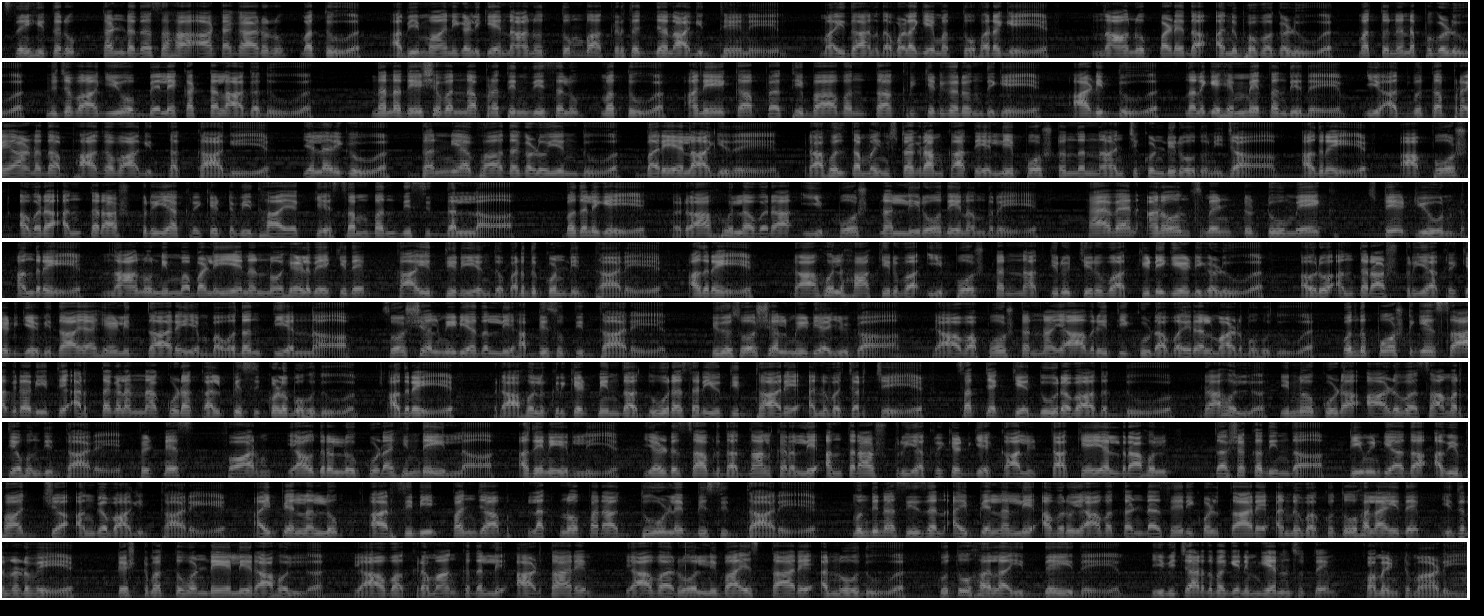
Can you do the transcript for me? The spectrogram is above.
ಸ್ನೇಹಿತರು, ತಂಡದ ಸಹ ಆಟಗಾರರು ಮತ್ತು ಅಭಿಮಾನಿಗಳಿಗೆ ನಾನು ತುಂಬ ಕೃತಜ್ಞನಾಗಿದ್ದೇನೆ. ಮೈದಾನದ ಒಳಗೆ ಮತ್ತು ಹೊರಗೆ ನಾನು ಪಡೆದ ಅನುಭವಗಳು ಮತ್ತು ನೆನಪುಗಳು ನಿಜವಾಗಿಯೂ ಬೆಲೆ ಕಟ್ಟಲಾಗದು. ನನ್ನ ದೇಶವನ್ನ ಪ್ರತಿನಿಧಿಸಲು ಮತ್ತು ಅನೇಕ ಪ್ರತಿಭಾವಂತ ಕ್ರಿಕೆಟಿಗರೊಂದಿಗೆ ಆಡಿದ್ದು ನನಗೆ ಹೆಮ್ಮೆ ತಂದಿದೆ. ಈ ಅದ್ಭುತ ಪ್ರಯಾಣದ ಭಾಗವಾಗಿದ್ದಕ್ಕಾಗಿ ಎಲ್ಲರಿಗೂ ಧನ್ಯವಾದಗಳು ಎಂದು ಬರೆಯಲಾಗಿದೆ. ರಾಹುಲ್ ತಮ್ಮ ಇನ್ಸ್ಟಾಗ್ರಾಮ್ ಖಾತೆಯಲ್ಲಿ ಪೋಸ್ಟ್ ಒಂದನ್ನು ಹಂಚಿಕೊಂಡಿರೋದು ನಿಜ. ಆದರೆ ಆ ಪೋಸ್ಟ್ ಅವರ ಅಂತಾರಾಷ್ಟ್ರೀಯ ಕ್ರಿಕೆಟ್ ವಿಧಾಯಕ್ಕೆ ಸಂಬಂಧಿಸಿದ್ದಲ್ಲ. ಬದಲಿಗೆ ರಾಹುಲ್ ಅವರ ಈ ಪೋಸ್ಟ್ನಲ್ಲಿರೋದೇನೆಂದರೆ have an announcement to make stay tuned ಅಂದ್ರೆ ನಾನು ನಿಮ್ಮ ಬಳಿ ಏನನ್ನೋ ಹೇಳಬೇಕಿದೆ, ಕಾಯುತ್ತೀರಿ ಎಂದು ಬರೆದುಕೊಂಡಿದ್ದಾರೆ. ಆದರೆ ರಾಹುಲ್ ಹಾಕಿರುವ ಈ ಪೋಸ್ಟ್ ಅನ್ನ ತಿರುಚಿರುವ ಕಿಡಿಗೇಡಿಗಳು, ಅವರು ಅಂತಾರಾಷ್ಟ್ರೀಯ ಕ್ರಿಕೆಟ್ಗೆ ವಿದಾಯ ಹೇಳಿದ್ದಾರೆ ಎಂಬ ವದಂತಿಯನ್ನ ಸೋಷಿಯಲ್ ಮೀಡಿಯಾದಲ್ಲಿ ಹಬ್ಬಿಸುತ್ತಿದ್ದಾರೆ. ಇದು ಸೋಷಿಯಲ್ ಮೀಡಿಯಾ ಯುಗ. ಯಾವ ಪೋಸ್ಟ್ ಅನ್ನ ಯಾವ ರೀತಿ ಕೂಡ ವೈರಲ್ ಮಾಡಬಹುದು, ಒಂದು ಪೋಸ್ಟ್ಗೆ ಸಾವಿರ ರೀತಿ ಅರ್ಥಗಳನ್ನ ಕೂಡ ಕಲ್ಪಿಸಿಕೊಳ್ಳಬಹುದು. ಆದರೆ, ರಾಹುಲ್ ಕ್ರಿಕೆಟ್ನಿಂದ ದೂರ ಸರಿಯುತ್ತಿದ್ದಾರೆ ಅನ್ನುವ ಚರ್ಚೆ ಸತ್ಯಕ್ಕೆ ದೂರವಾದದ್ದು. ರಾಹುಲ್ ಇನ್ನೂ ಕೂಡ ಆಡುವ ಸಾಮರ್ಥ್ಯ ಹೊಂದಿದ್ದಾರೆ. ಫಿಟ್ನೆಸ್ ಫಾರ್ಮ್ ಯಾವುದರಲ್ಲೂ ಕೂಡ ಹಿಂದೆ ಇಲ್ಲ. ಅದೇನೇ ಇರಲಿ, ಎರಡು ಸಾವಿರದ ಹದಿನಾಲ್ಕರಲ್ಲಿ ಅಂತಾರಾಷ್ಟ್ರೀಯ ಕ್ರಿಕೆಟ್ಗೆ ಕಾಲಿಟ್ಟ ಕೆಎಲ್ ರಾಹುಲ್ ದಶಕದಿಂದ ಟೀಂ ಇಂಡಿಯಾದ ಅವಿಭಾಜ್ಯ ಅಂಗವಾಗಿದ್ದಾರೆ. ಐಪಿಎಲ್ನಲ್ಲೂ ಆರ್ಸಿಬಿ ಪಂಜಾಬ್, ಲಕ್ನೋ ಪರ ಧೂಳೆಬ್ಬಿಸಿದ್ದಾರೆ. ಮುಂದಿನ ಸೀಸನ್ ಐಪಿಎಲ್ನಲ್ಲಿ ಅವರು ಯಾವ ತಂಡ ಸೇರಿಕೊಳ್ತಾರೆ ಅನ್ನುವ ಕುತೂಹಲ ಇದೆ. ಇದರ ನಡುವೆ ಟೆಸ್ಟ್ ಮತ್ತು ಒನ್ಡೇಯಲ್ಲಿ ರಾಹುಲ್ ಯಾವ ಕ್ರಮಾಂಕದಲ್ಲಿ ಆಡ್ತಾರೆ, ಯಾವ ರೋಲ್ ನಿಭಾಯಿಸ್ತಾರೆ ಅನ್ನೋದು ಕುತೂಹಲ ಇದ್ದೇ ಇದೆ. ಈ ವಿಚಾರದ ಬಗ್ಗೆ ನಿಮ್ಗೆ ಅನ್ಸುತ್ತೆ ಕಾಮೆಂಟ್ ಮಾಡಿ.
